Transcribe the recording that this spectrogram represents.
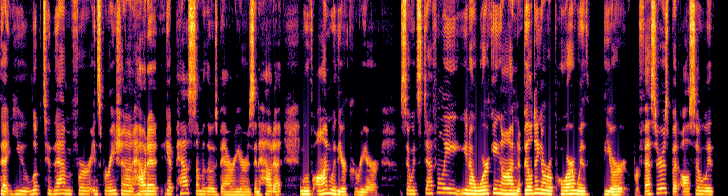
that you look to them for inspiration on how to get past some of those barriers and how to move on with your career. So it's definitely, you know, working on building a rapport with your professors, but also with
